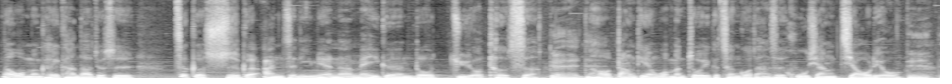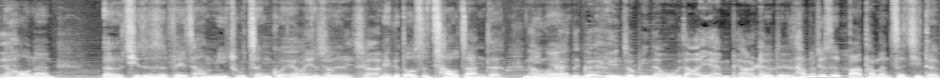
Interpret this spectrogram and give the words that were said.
那我们可以看到就是。这个十个案子里面呢，每一个人都具有特色。对，对，对。然后当天我们做一个成果展，是互相交流。对，对。然后呢，呃，其实是非常弥足珍贵哦，就是每个都是超赞的。因为看那个原住民的舞蹈也很漂亮。对对，他们就是把他们自己的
